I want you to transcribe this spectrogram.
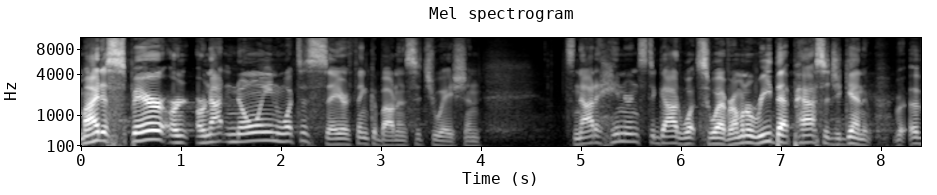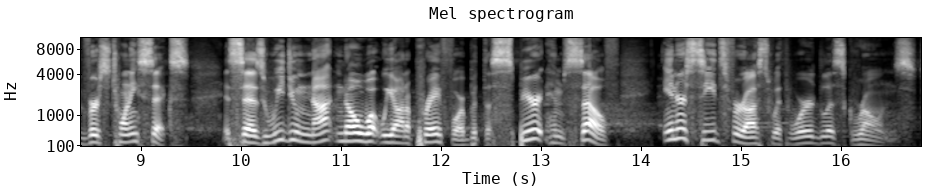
My despair or, or not knowing what to say or think about in a situation, it's not a hindrance to God whatsoever. I'm going to read that passage again. Uh, verse 26. It says, We do not know what we ought to pray for, but the Spirit Himself intercedes for us with wordless groans.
